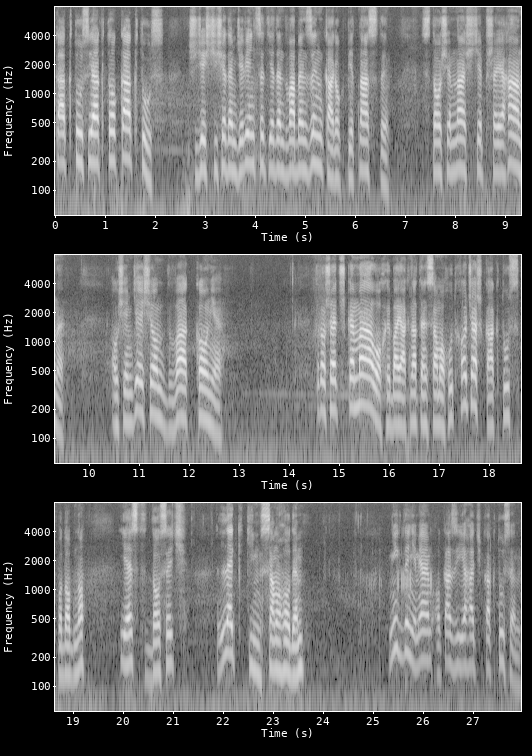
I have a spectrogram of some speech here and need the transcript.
Kaktus jak to kaktus. 37 900 1.2 benzynka, rok 15 118 przejechane. 82 konie troszeczkę mało chyba jak na ten samochód chociaż kaktus podobno jest dosyć lekkim samochodem nigdy nie miałem okazji jechać kaktusem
